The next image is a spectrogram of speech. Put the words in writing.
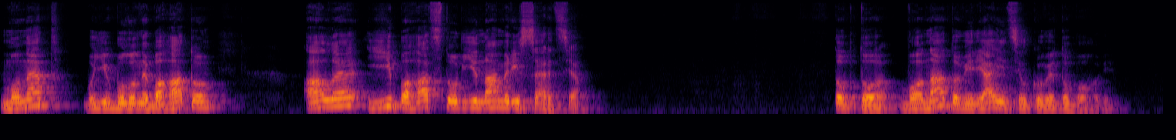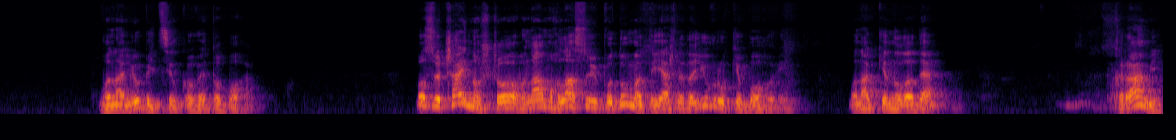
монет, бо їх було небагато, але її багатство в її намірі серця. Тобто вона довіряє цілковито Богові. Вона любить цілковито Бога. Бо, звичайно, що вона могла собі подумати, я ж не даю в руки Богові. Вона кинула де? В храмі.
